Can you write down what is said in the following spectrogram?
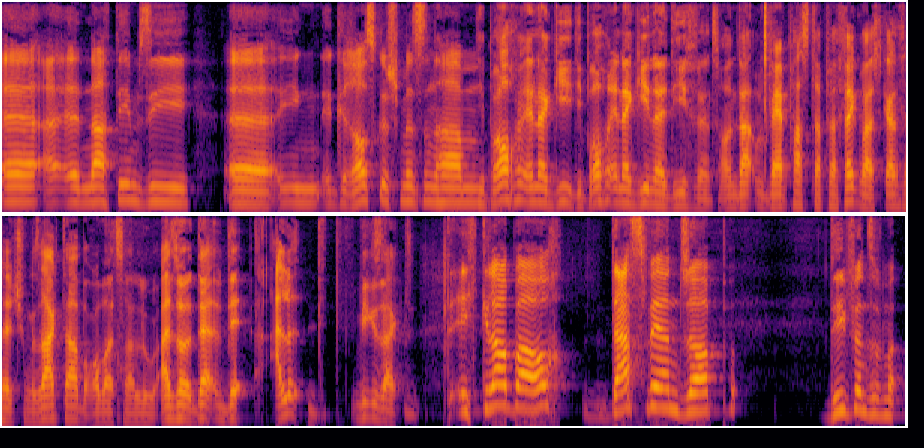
äh, äh, nachdem sie äh, ihn rausgeschmissen haben. Die brauchen Energie, die brauchen Energie in der Defense. Und da, wer passt da perfekt, was ich ganz ehrlich schon gesagt habe? Robert Salou. Also der, der, alle, wie gesagt. Ich glaube auch, das wäre ein Job. Defensive,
